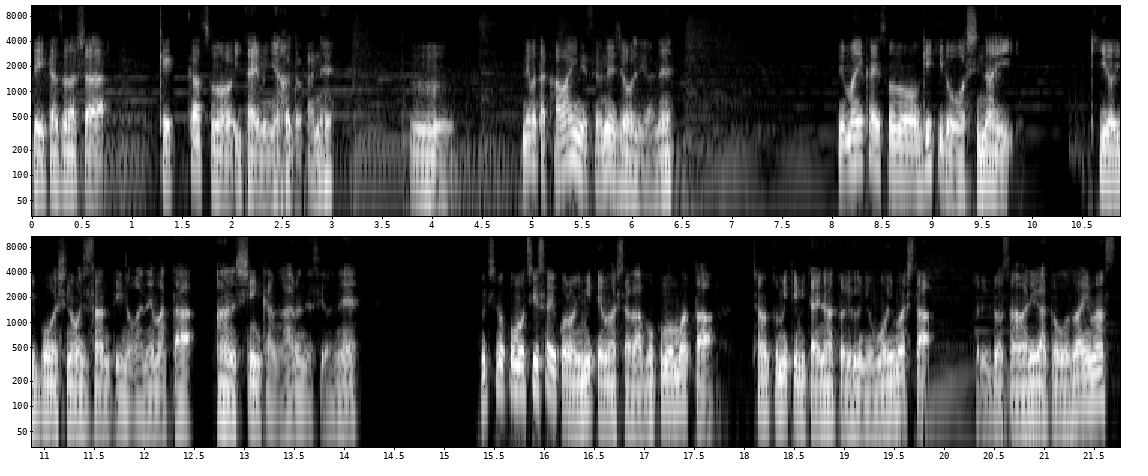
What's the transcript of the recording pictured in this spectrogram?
で、いたずらしたら、結果、その痛い目に遭うとかね。うん。で、また可愛いんですよね、ジョージがね。で、毎回その激怒をしない黄色い帽子のおじさんっていうのがね、また安心感があるんですよね。うちの子も小さい頃に見てましたが、僕もまたちゃんと見てみたいなというふうに思いました。鳥黒さんありがとうございます。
